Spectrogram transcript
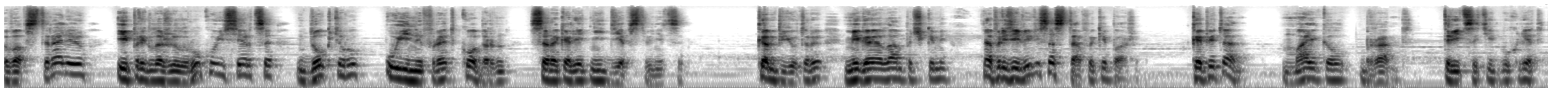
в Австралию и предложил руку и сердце доктору Уинифред Коберн, сорокалетней девственнице. Компьютеры, мигая лампочками, определили состав экипажа. Капитан Майкл Брандт, 32 лет,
